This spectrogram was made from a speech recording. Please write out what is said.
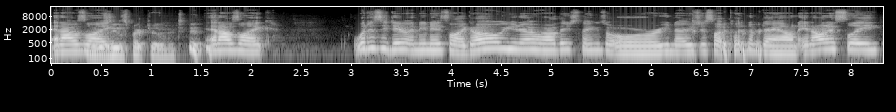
And I was he was like, the inspector there too. and I was like, what is he doing? And he's like, oh, you know how these things are. You know, he's just like putting them down. And honestly,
